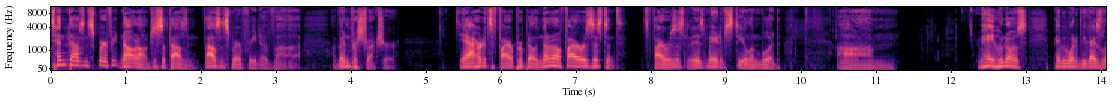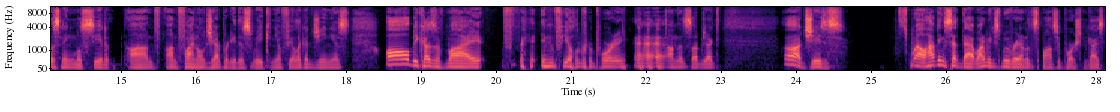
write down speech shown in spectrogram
ten thousand square feet. No, no, just a thousand, thousand square feet of uh, of infrastructure. Yeah, I heard it's a fireproof building. No, no, no, fire resistant. It's fire resistant. It is made of steel and wood. Um, hey, who knows? Maybe one of you guys listening will see it on on Final Jeopardy this week, and you'll feel like a genius, all because of my infield reporting on the subject. Oh Jesus! Well, having said that, why don't we just move right on to the sponsor portion, guys?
